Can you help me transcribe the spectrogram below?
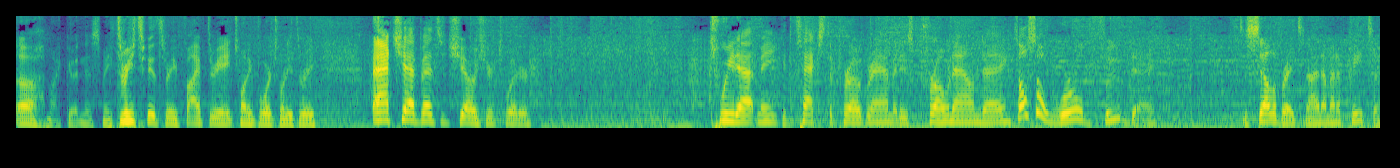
oh my goodness me! Three two three five three eight twenty four twenty three. At Chad Benson Show is your Twitter. Tweet at me. You can text the program. It is Pronoun Day. It's also World Food Day. To celebrate tonight, I'm going to have pizza.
